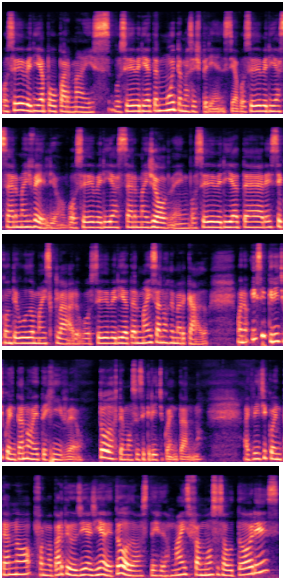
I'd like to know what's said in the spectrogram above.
você deveria poupar mais, você deveria ter muita mais experiência, você deveria ser mais velho, você deveria ser mais jovem, você deveria ter esse conteúdo mais claro, você deveria ter mais anos de mercado. Bueno, esse crítico interno é terrível. Todos temos esse crítico interno. A crítico interno forma parte do dia a dia de todos, desde os mais famosos autores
